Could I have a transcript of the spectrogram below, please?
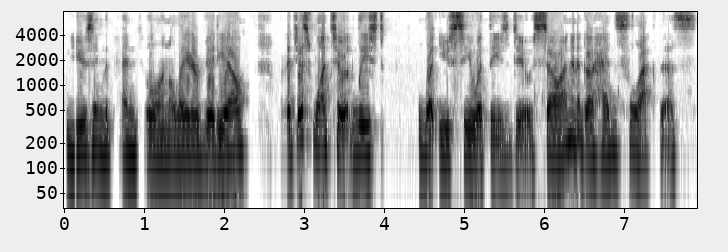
using the pen tool in a later video, but I just want to at least let you see what these do. So I'm going to go ahead and select this.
